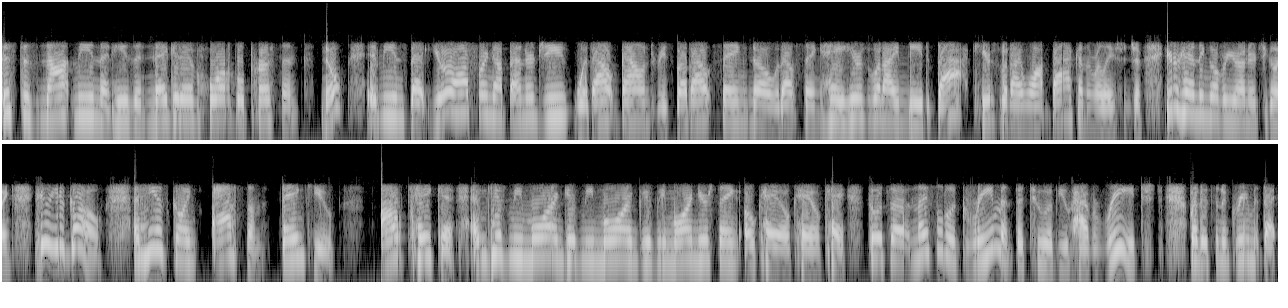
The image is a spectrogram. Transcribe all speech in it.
This does not mean that he's a negative, horrible person. Nope. It means that you're offering up energy without boundaries, without saying no, without saying, hey, here's what I need back. Here's what I want back in the relationship. You're handing over your energy going, here you go. And he is going, awesome. Thank you. I'll take it and give me more and give me more and give me more. And you're saying, okay, okay, okay. So it's a nice little agreement the two of you have reached, but it's an agreement that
